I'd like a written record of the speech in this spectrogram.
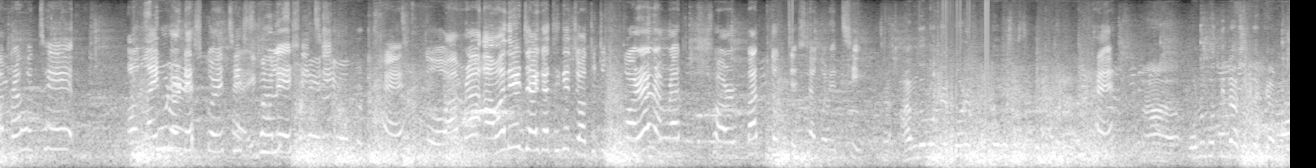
আমরা হচ্ছে অনলাইন প্রোটেস্ট করেছি স্কুলে এসেছি। হ্যাঁ তো আমরা আমাদের জায়গা থেকে যতটুকু করার আমরা সর্বাত্মক চেষ্টা করেছি। আন্দোলনের পরে হ্যাঁ। অনুভূতিটা আসলে কেমন?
